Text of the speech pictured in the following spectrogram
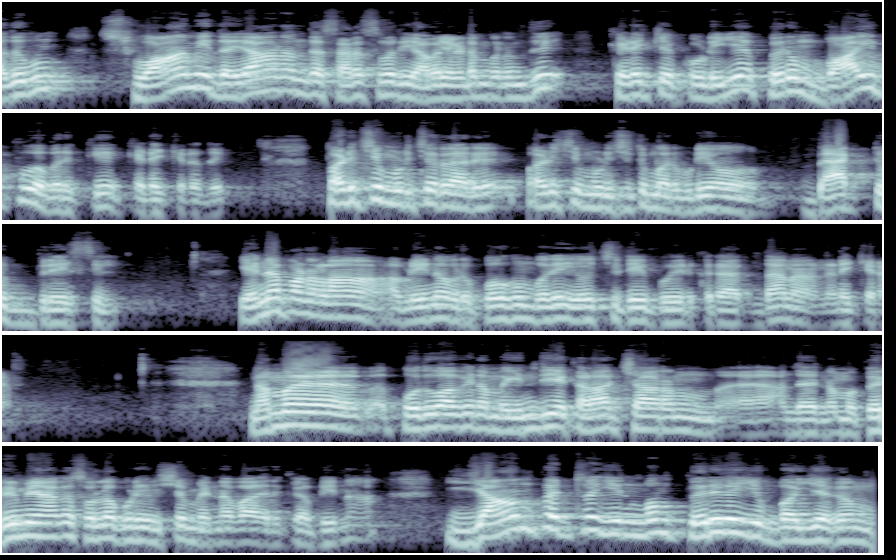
அதுவும் சுவாமி தயானந்த சரஸ்வதி அவர்களிடமிருந்து கிடைக்கக்கூடிய பெரும் வாய்ப்பு அவருக்கு கிடைக்கிறது. படித்து முடிச்சிடுறாரு. படித்து முடிச்சுட்டு மறுபடியும் பேக் டு பிரேசில் என்ன பண்ணலாம் அப்படின்னு அவர் போகும்போதே யோசிச்சுட்டே போயிருக்கிறாருன்னு தான் நான் நினைக்கிறேன். நம்ம பொதுவாகவே நம்ம இந்திய கலாச்சாரம் அந்த நம்ம பெருமையாக சொல்லக்கூடிய விஷயம் என்னவா இருக்குது அப்படின்னா யாம் பெற்ற இன்பம் பெருகை இவ்வையகம்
